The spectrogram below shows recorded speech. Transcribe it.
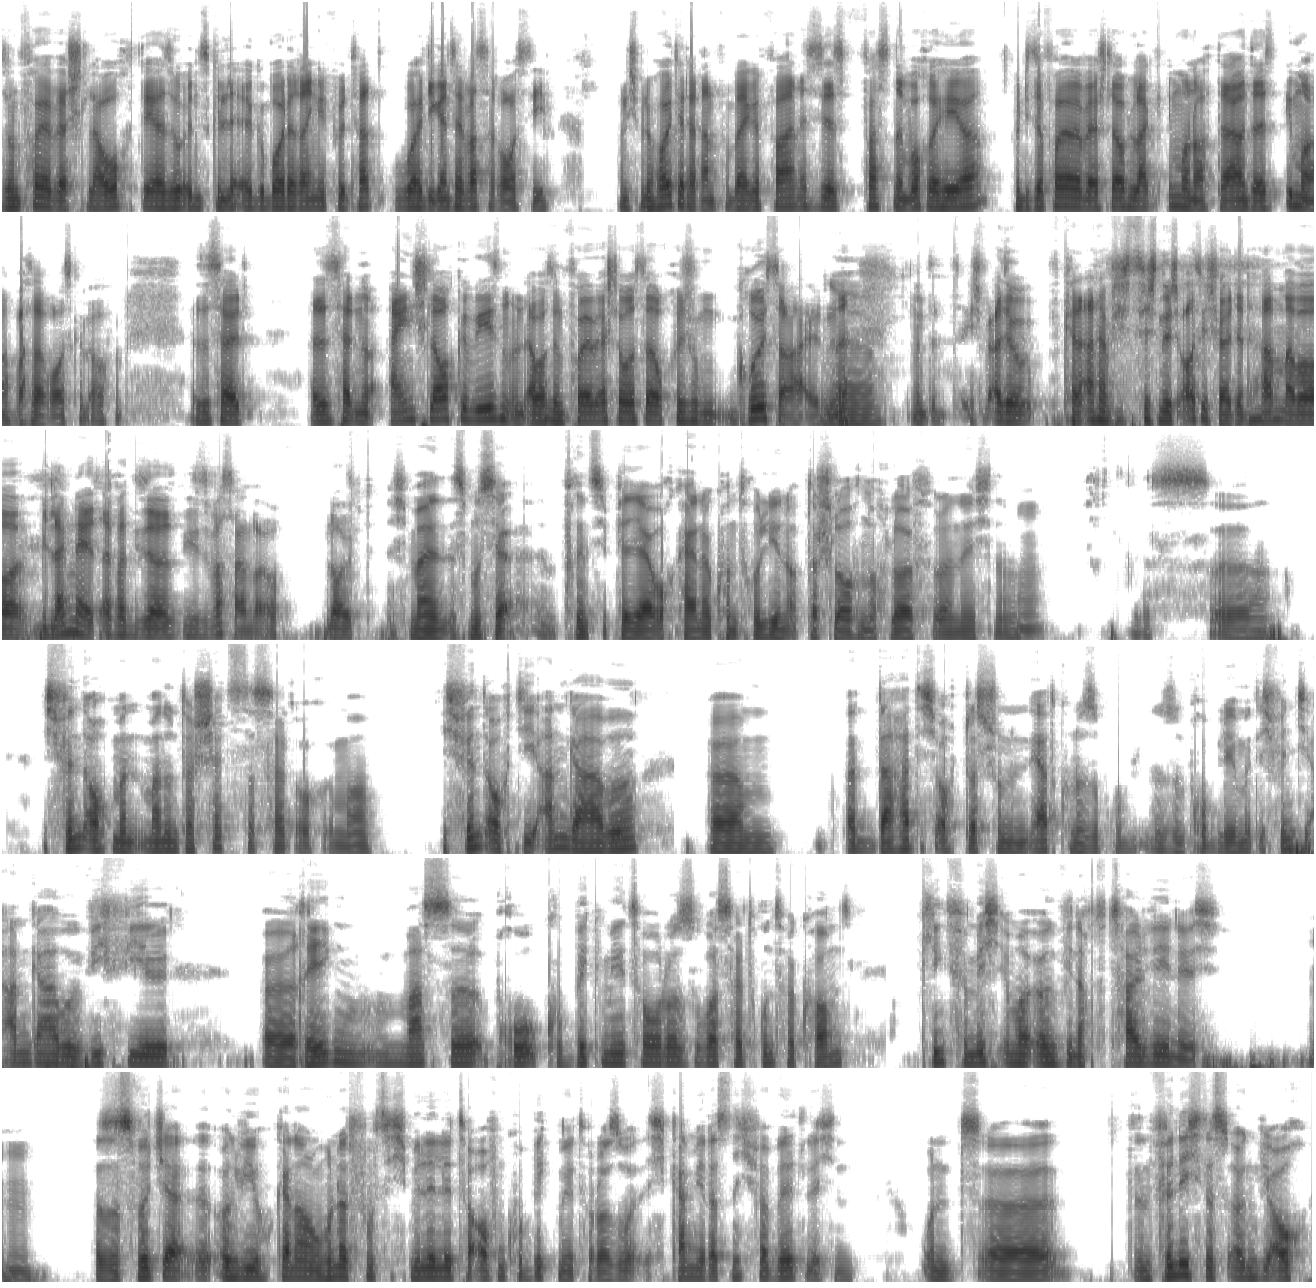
so ein Feuerwehrschlauch, der so ins Gel äh, Gebäude reingeführt hat, wo halt die ganze Zeit Wasser rauslief. Und ich bin heute daran vorbeigefahren, es ist jetzt fast eine Woche her und dieser Feuerwehrschlauch lag immer noch da und da ist immer noch Wasser rausgelaufen. Das ist halt, also es ist halt nur ein Schlauch gewesen und aber so ein Feuerwehrschlauch ist auch schon größer halt, ne? Ja. Und ich, also, keine Ahnung, ob die es zwischendurch ausgeschaltet haben, aber wie lange da jetzt einfach dieser, dieses Wasser läuft. Ich meine, es muss ja prinzipiell ja auch keiner kontrollieren, ob der Schlauch noch läuft oder nicht. Ne? Hm. Das, äh, ich finde auch, man, man unterschätzt das halt auch immer. Ich finde auch die Angabe, ähm, da, hatte ich auch das schon in Erdkunde so, so ein Problem mit. Ich finde die Angabe, wie viel äh, Regenmasse pro Kubikmeter oder sowas halt runterkommt, klingt für mich immer irgendwie nach total wenig. Hm. Also es wird ja äh, irgendwie, keine Ahnung, 150 Milliliter auf einen Kubikmeter oder so. Ich kann mir das nicht verbildlichen. Und äh, dann finde ich das irgendwie auch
